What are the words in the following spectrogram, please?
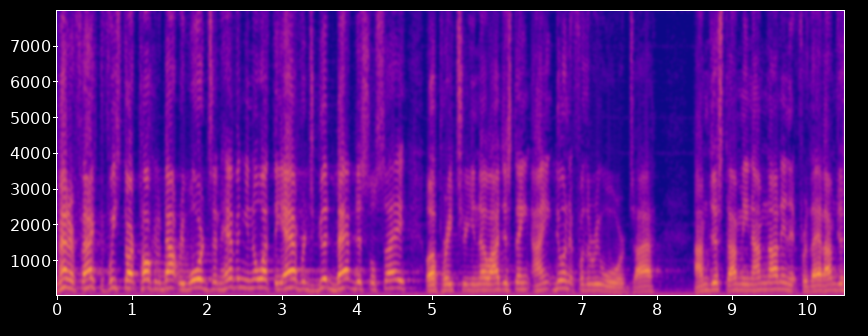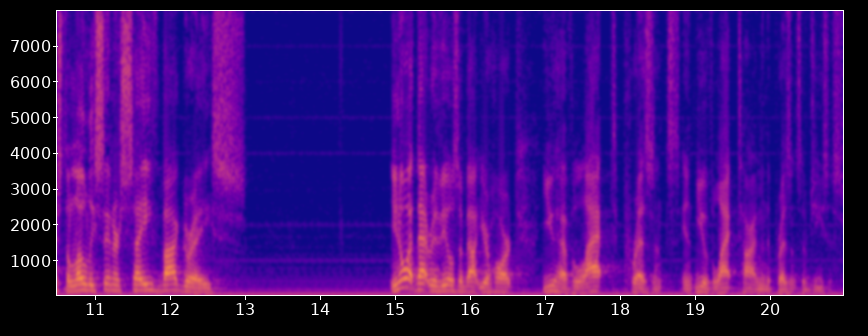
Matter of fact, if we start talking about rewards in heaven, you know what the average good Baptist will say? Well, preacher, you know, I just ain't I ain't doing it for the rewards. I I'm just, I mean, I'm not in it for that. I'm just a lowly sinner saved by grace. You know what that reveals about your heart? You have lacked presence, in, you have lacked time in the presence of Jesus.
